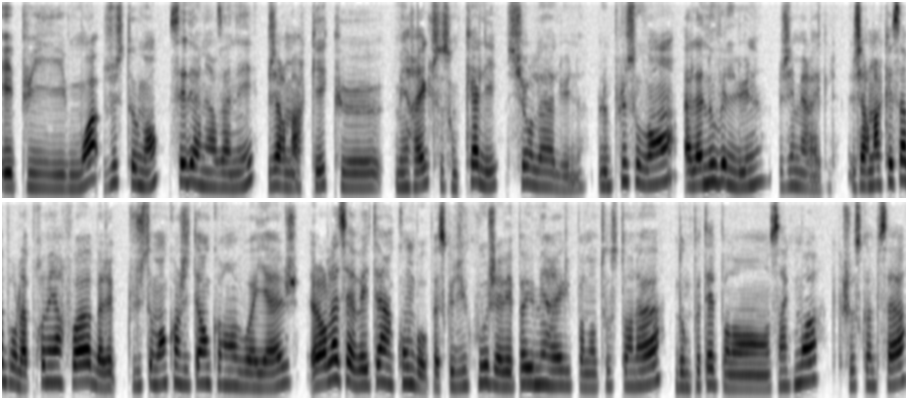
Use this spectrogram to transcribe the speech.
Et puis moi, justement, ces dernières années, j'ai remarqué que mes règles se sont calées sur la lune. Le plus souvent, à la nouvelle lune, j'ai mes règles. J'ai remarqué ça pour la première fois, bah, justement quand j'étais encore en voyage. Alors là, ça avait été un combo parce que du coup, j'avais pas eu mes règles pendant tout ce temps-là, donc peut-être pendant 5 mois, quelque chose comme ça.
